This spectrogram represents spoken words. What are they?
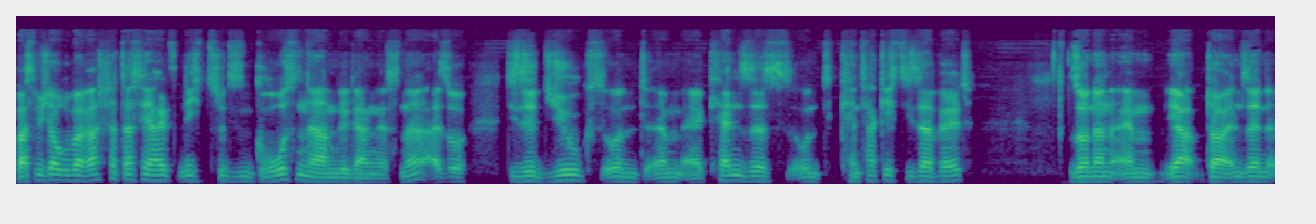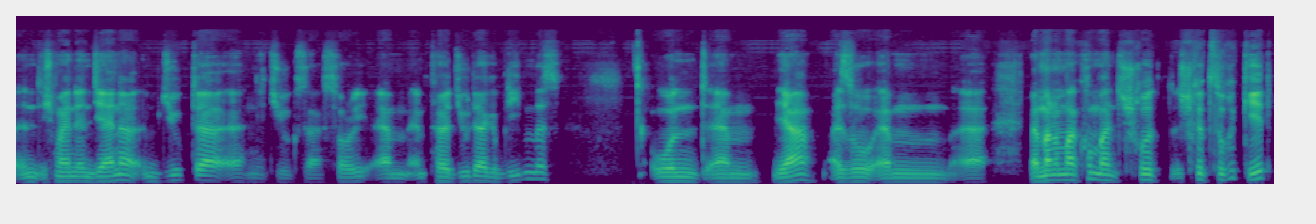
Was mich auch überrascht hat, dass er halt nicht zu diesen großen Namen gegangen ist. Ne? Also diese Dukes und ähm, äh, Kansas und Kentuckys dieser Welt. Sondern, ähm, ja, da in seine, in, ich meine, Indiana, im Duke da, äh, nicht Duke, sag, sorry, ähm, im Purdue da geblieben ist. Und ähm, ja, also ähm, äh, wenn man nochmal guck mal, einen Schritt, Schritt zurückgeht,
